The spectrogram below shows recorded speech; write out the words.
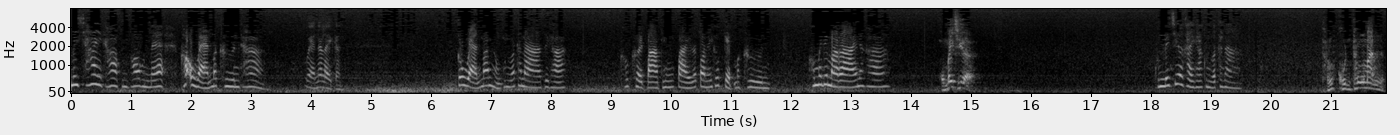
ไม่ใช่ค่ะ คุณพ่อคุณแม่เขาเอาแหวนมาคืนค่ะ แหวนอะไรกัน ก็แหวนมั่นของคุณวัฒนาสิคะเขาเคยปาทิ้งไป แล้วตอนนี้เขาเก็บมาคืนเขาไม่ได้มาร้ายนะคะ ผมไม่เชื่อ คุณไม่เชื่อใครคะคุณวัฒนา ทั้งคุณทั้งมันน่ะ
